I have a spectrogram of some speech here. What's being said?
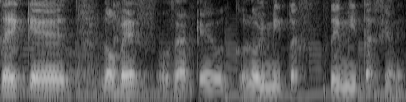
de que lo ves, o sea, que lo imitas, de imitación.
